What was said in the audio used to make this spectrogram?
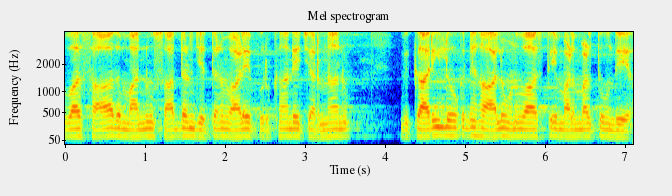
ਵਾ ਸਾਧ ਮਨ ਨੂੰ ਸਾਧਣ ਜਿੱਤਣ ਵਾਲੇ ਪੁਰਖਾਂ ਦੇ ਚਰਨਾਂ ਨੂੰ ਵਿਕਾਰੀ ਲੋਕ ਨਿਹਾਲ ਹੋਣ ਵਾਸਤੇ ਮਲ-ਮਲ ਧੋਂਦੇ ਆ।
